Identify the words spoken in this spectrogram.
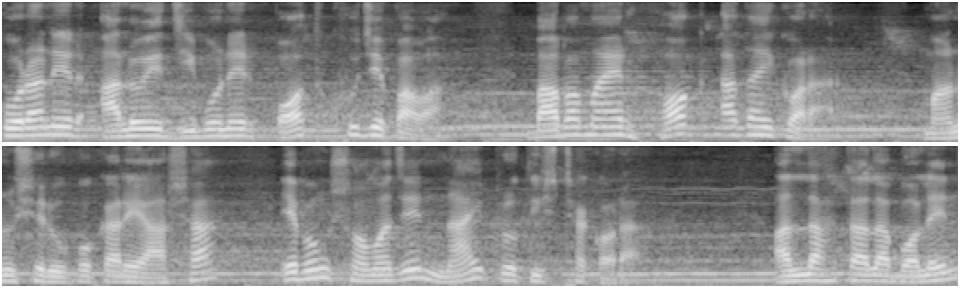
কোরআনের আলোয় জীবনের পথ খুঁজে পাওয়া, বাবা মায়ের হক আদায় করা, মানুষের উপকারে আসা এবং সমাজে ন্যায় প্রতিষ্ঠা করা। আল্লাহ তালা বলেন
